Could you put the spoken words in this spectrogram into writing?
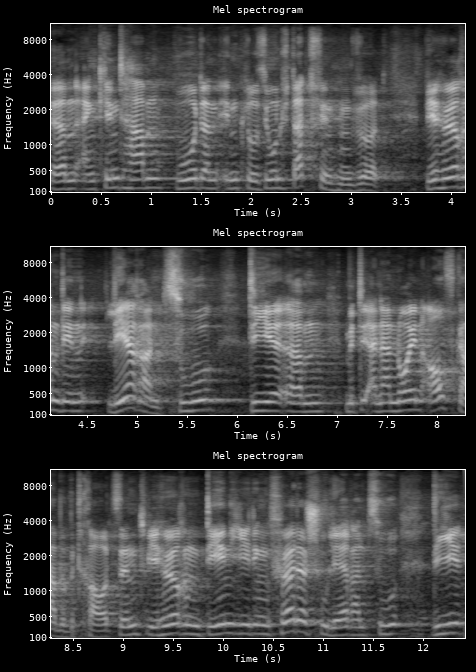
ähm, ein Kind haben, wo dann Inklusion stattfinden wird. Wir hören den Lehrern zu, die ähm, mit einer neuen Aufgabe betraut sind. Wir hören denjenigen Förderschullehrern zu, die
